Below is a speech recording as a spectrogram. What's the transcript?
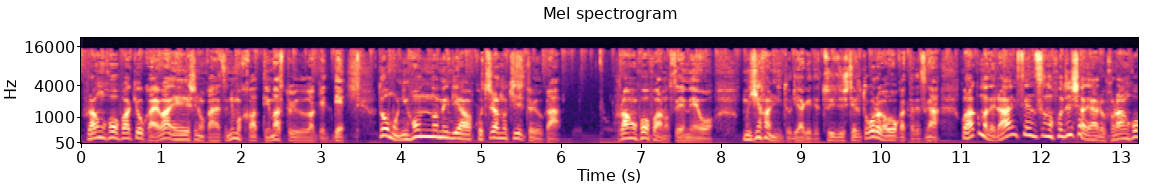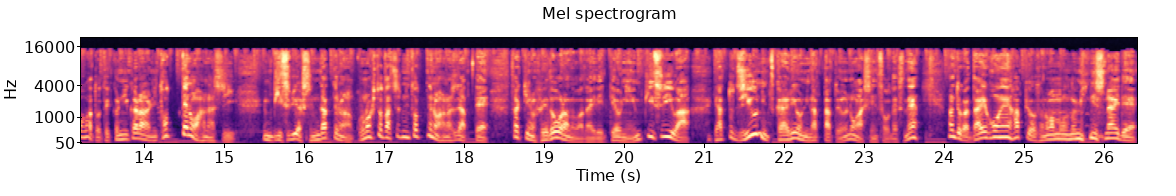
フラウンホーファー協会は AAC の開発にも関わっていますというわけで、どうも日本のメディアはこちらの記事というか、フランホーファーの声明を無批判に取り上げて追随しているところが多かったですが、これあくまでライセンスの保持者であるフランホーファーとテクニカラーにとっての話、MP3 は死んだっていうのはこの人たちにとっての話であって、さっきのフェドーラの話題で言ったように MP3 はやっと自由に使えるようになったというのが真相ですね。なんというか大本営発表をそのまま飲みにしないで、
